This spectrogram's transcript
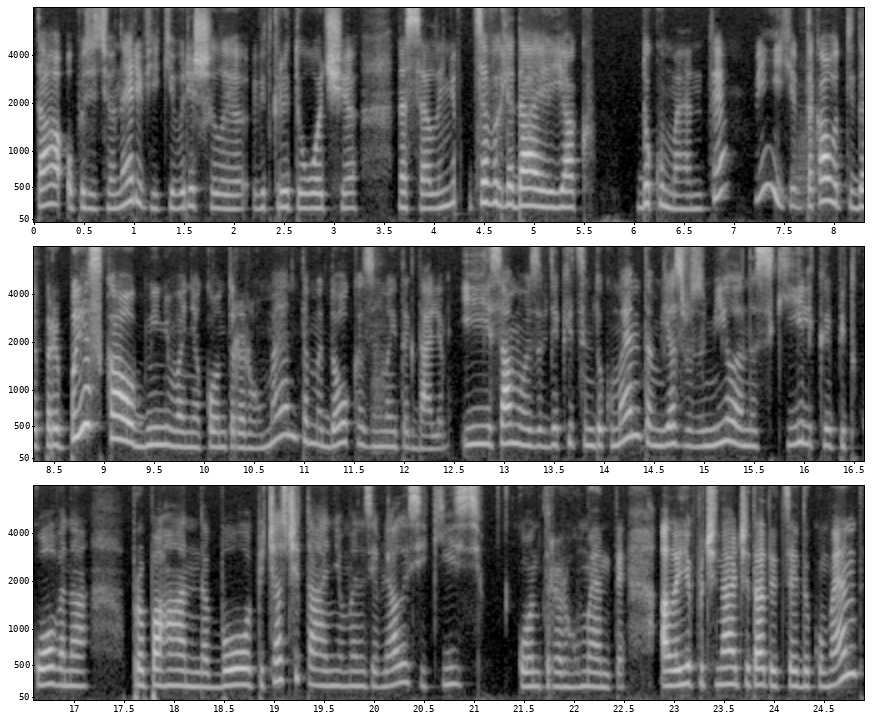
та опозиціонерів, які вирішили відкрити очі населенню. Це виглядає як документи. І така от іде переписка, обмінювання контраргументами, доказами і так далі. І саме завдяки цим документам я зрозуміла, наскільки підкована пропаганда, бо під час читання в мене з'являлись якісь контраргументи. Але я починаю читати цей документ,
